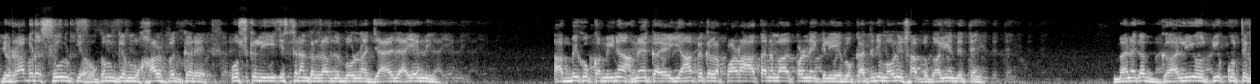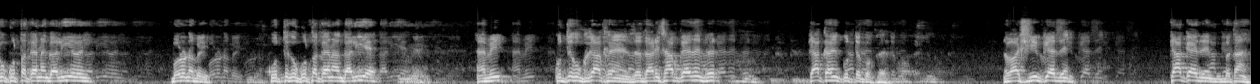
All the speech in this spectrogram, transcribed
جو رب رسول کے حکم کے مخالفت کرے، اس کے لیے اس طرح کا لفظ بولنا جائز ہے یا نہیں؟ اب بھی کو کمینہ ہمیں کہے، یہاں پہ کل پڑا آتا نماز پڑھنے کے لیے، وہ کہتے جی مولوی صاحب تو گالیاں دیتے ہیں۔ میں نے کہا، گالی ہوتی ہے، کتے کو کتا کہنا گالی ہے بھائی۔ بولو نا بھائی، کتے کو کتا کہنا گالی ہے۔ بھائی، کتے کو کیا کہیں؟ زرداری صاحب کہہ دیں پھر۔ کیا کہیں کتے کو پھر؟ نواز شریف کہہ دیں۔ کیا کہہ دیں؟ بتائیں۔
